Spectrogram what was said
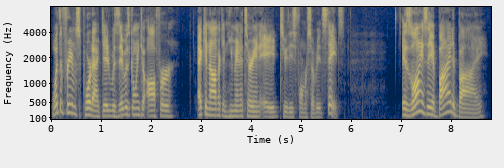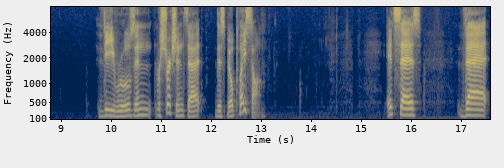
What the Freedom Support Act did was it was going to offer economic and humanitarian aid to these former Soviet states. As long as they abided by the rules and restrictions that this bill placed on them. It says that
